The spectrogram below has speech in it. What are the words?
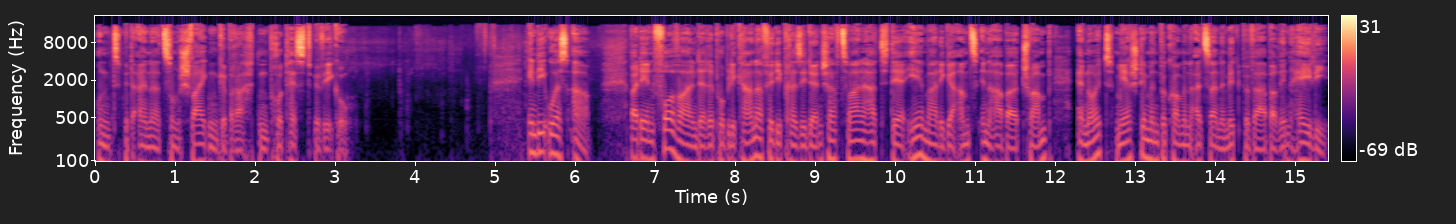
und mit einer zum Schweigen gebrachten Protestbewegung. In die USA. Bei den Vorwahlen der Republikaner für die Präsidentschaftswahl hat der ehemalige Amtsinhaber Trump erneut mehr Stimmen bekommen als seine Mitbewerberin Haley.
